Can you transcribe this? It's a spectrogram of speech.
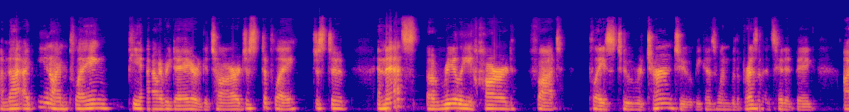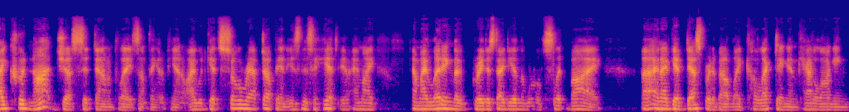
I'm not, I, you know, I'm playing piano every day or guitar just to play, just to, and that's a really hard fought place to return to because when the presidents hit it big, I could not just sit down and play something at a piano. I would get so wrapped up in, is this a hit? Am I, am I letting the greatest idea in the world slip by? Uh, and I'd get desperate about like collecting and cataloging,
